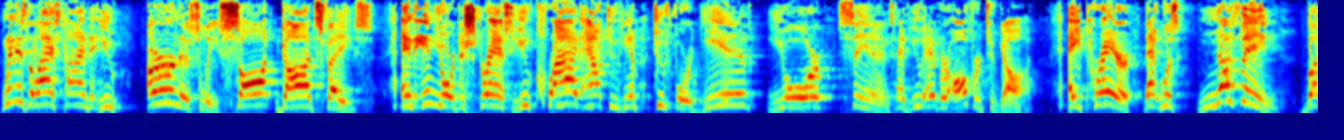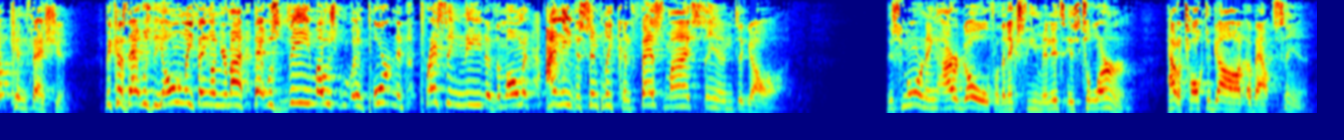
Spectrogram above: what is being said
When is the last time that you earnestly sought God's face and in your distress you cried out to Him to forgive your sins? Have you ever offered to God a prayer that was nothing but confession? Because that was the only thing on your mind. That was the most important and pressing need of the moment. I need to simply confess my sin to God. This morning, our goal for the next few minutes is to learn how to talk to God about sin.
